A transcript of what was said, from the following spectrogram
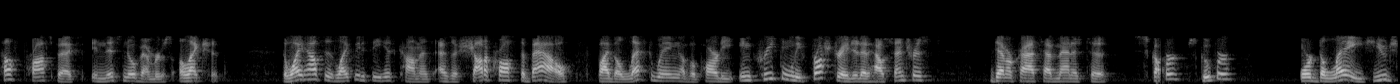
tough prospects in this November's elections. The White House is likely to see his comments as a shot across the bow by the left wing of a party increasingly frustrated at how centrist Democrats have managed to scupper, scooper, or delay huge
